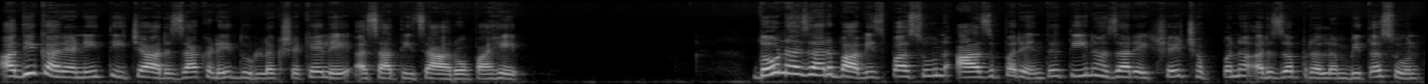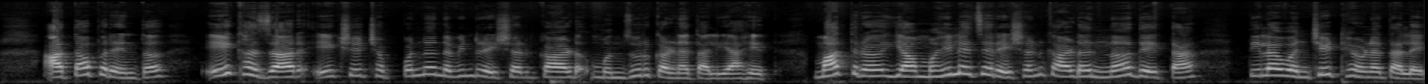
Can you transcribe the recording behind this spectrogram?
अधिकाऱ्यांनी तिच्या अर्जाकडे दुर्लक्ष केले असा तिचा आरोप आहे. दोन हजार बावीसपासून आजपर्यंत तीन हजार एकशे छप्पन्न अर्ज प्रलंबित असून आतापर्यंत एक हजार एकशे छप्पन्न नवीन रेशन कार्ड मंजूर करण्यात आली आहेत. मात्र या महिलेचे रेशन कार्ड न देता तिला वंचित ठेवण्यात आले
